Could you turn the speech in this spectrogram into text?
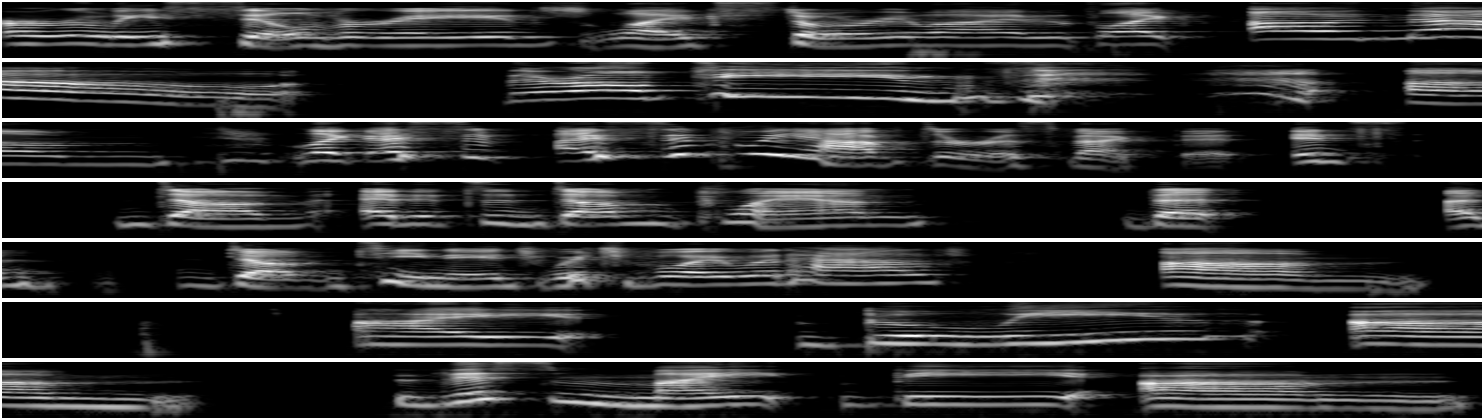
early silver age like storyline. It's like, "Oh no. They're all teens." um like I sim- I simply have to respect it. It's dumb and it's a dumb plan that a dumb teenage witch boy would have. Um I believe um this might be um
